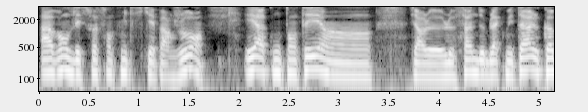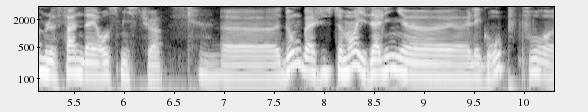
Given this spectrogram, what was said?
à vendre les 60 000 tickets par jour et à contenter un, dire le, le fan de black metal comme le fan d'Aerosmith, tu vois. Mhm. Euh, donc bah justement ils alignent euh, les groupes pour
